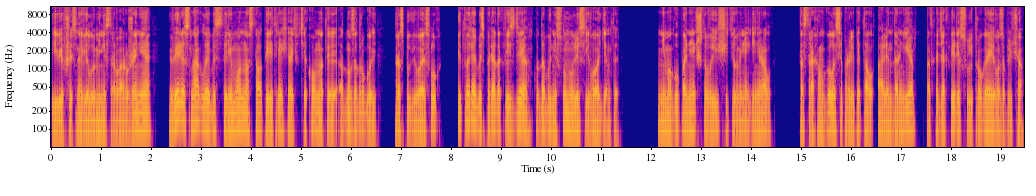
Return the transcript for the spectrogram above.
Явившись на виллу министра вооружения, Верес нагло и бесцеремонно стал перетряхивать все комнаты одну за другой, распугивая слуг и творя беспорядок везде, куда бы ни сунулись его агенты. «Не могу понять, что вы ищете у меня, генерал», — со страхом в голосе пролепетал Ален Дарнье, подходя к Вересу и трогая его за плечо.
